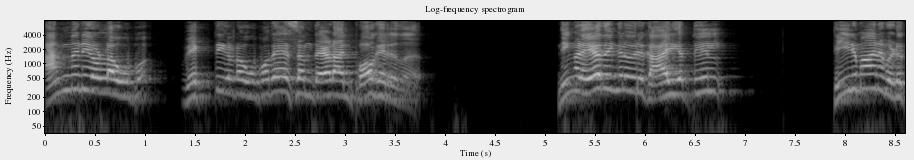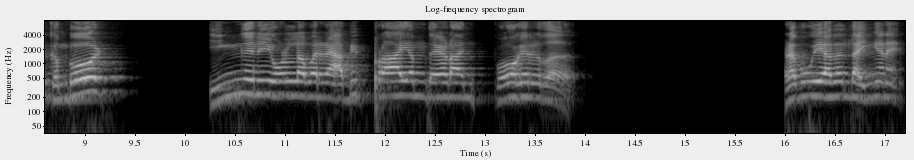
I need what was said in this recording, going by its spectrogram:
അങ്ങനെയുള്ള ഉപ വ്യക്തികളുടെ ഉപദേശം തേടാൻ പോകരുത്. നിങ്ങൾ ഏതെങ്കിലും ഒരു കാര്യത്തിൽ തീരുമാനമെടുക്കുമ്പോൾ ഇങ്ങനെയുള്ളവരുടെ അഭിപ്രായം തേടാൻ പോകരുത്. എടാ പോയി അതെന്താ ഇങ്ങനെ?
